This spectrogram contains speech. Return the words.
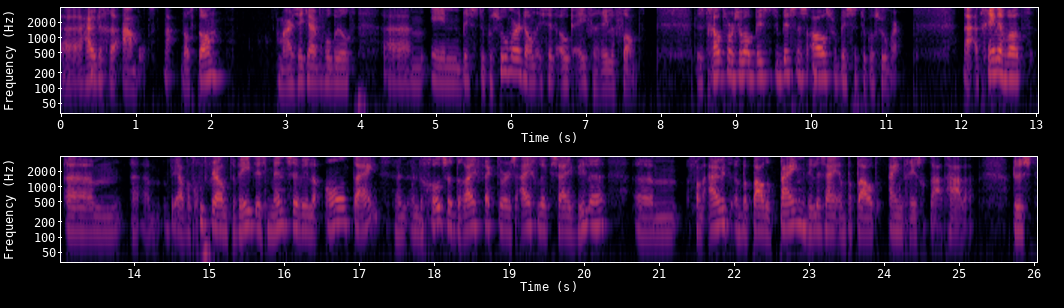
uh, huidige aanbod. Nou, dat kan. Maar zit jij bijvoorbeeld um, in business to consumer, dan is dit ook even relevant. Dus het geldt voor zowel business to business als voor business to consumer. Nou, hetgene wat, um, um, ja, wat goed voor jou om te weten is, mensen willen altijd, hun, de grootste drive factor is eigenlijk, zij willen um, vanuit een bepaalde pijn, willen zij een bepaald eindresultaat halen. Dus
